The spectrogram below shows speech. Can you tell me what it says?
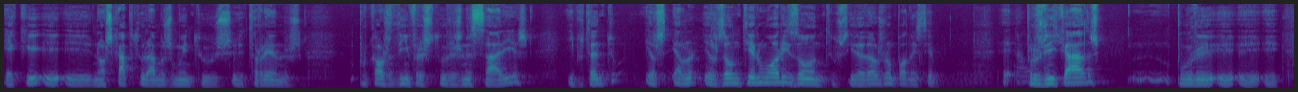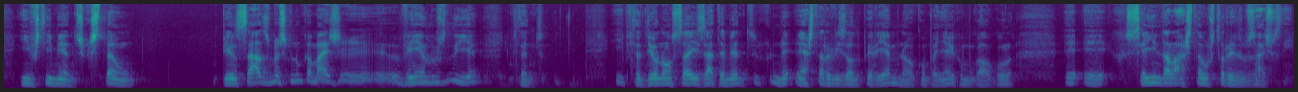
É que nós capturamos muitos terrenos por causa de infraestruturas necessárias e, portanto, eles, eles vão ter um horizonte. Os cidadãos não podem ser eh, prejudicados por eh, eh, eh, investimentos que estão pensados, mas que nunca mais vêm à luz do dia. E, portanto, e, portanto, eu não sei exatamente, nesta revisão do PDM, não acompanhei, como calcula, se ainda lá estão os terrenos, mas acho que sim.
